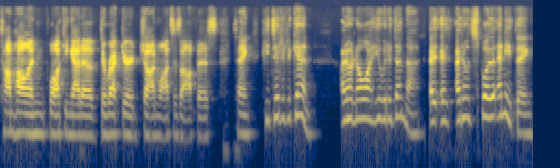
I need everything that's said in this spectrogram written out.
Tom Holland walking out of director Jon Watts' office saying, "He did it again. I don't know why he would have done that. I, I I don't spoil anything."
